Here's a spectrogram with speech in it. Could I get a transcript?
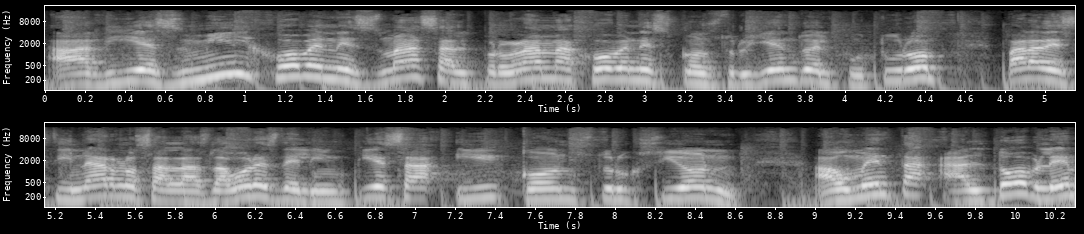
a 10 mil jóvenes más al programa Jóvenes Construyendo el Futuro para destinarlos a las labores de limpieza y construcción. Aumenta al doble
